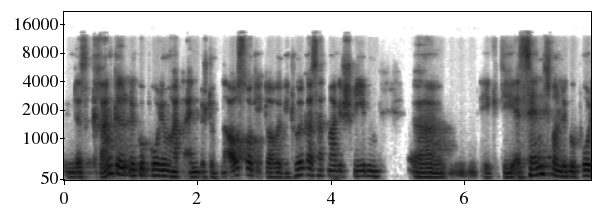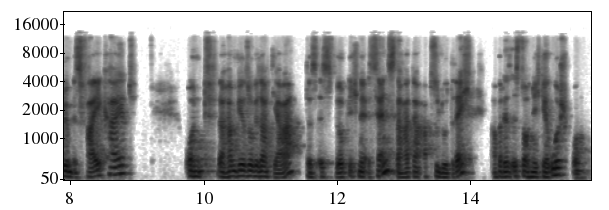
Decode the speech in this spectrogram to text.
das kranke Lykopodium hat einen bestimmten Ausdruck. Ich glaube, Vitulkas hat mal geschrieben, äh, die, Essenz von Lykopodium ist Feigheit. Und da haben wir so gesagt, ja, das ist wirklich eine Essenz, da hat er absolut recht, aber das ist doch nicht der Ursprung.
